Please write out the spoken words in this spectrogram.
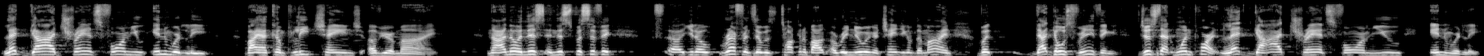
let God transform you inwardly by a complete change of your mind. Now I know in this, in this specific, uh, you know, reference, it was talking about a renewing or changing of the mind, but that goes for anything. Just that one part. Let God transform you inwardly.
